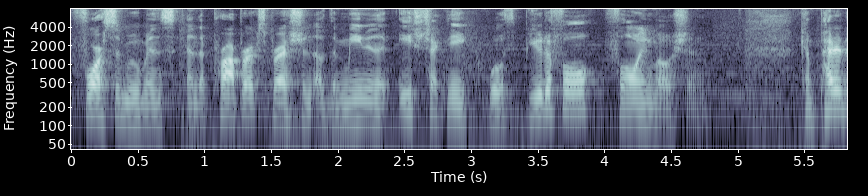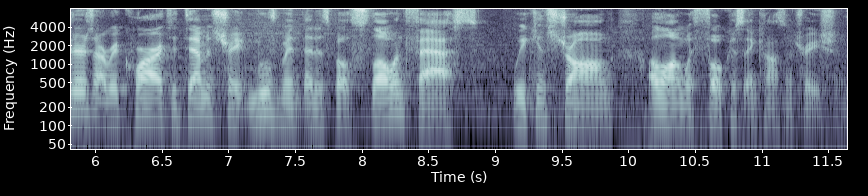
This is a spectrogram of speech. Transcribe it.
force of movements, and the proper expression of the meaning of each technique with beautiful, flowing motion. Competitors are required to demonstrate movement that is both slow and fast, weak and strong, along with focus and concentration.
